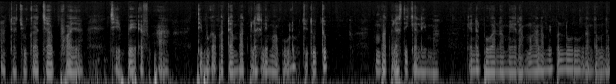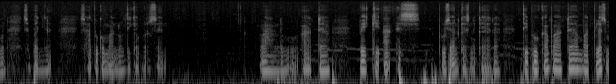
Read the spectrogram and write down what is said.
ada juga Java ya JPFA dibuka pada 14.50 ditutup 14.35 candle berwarna merah mengalami penurunan teman-teman sebanyak 1,03 persen. Lalu ada PGAS perusahaan gas negara dibuka pada 14.40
